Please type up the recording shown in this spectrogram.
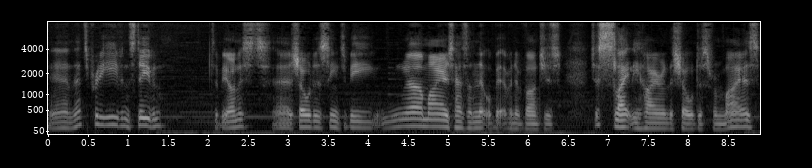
And that's pretty even, Steven, to be honest. Uh, shoulders seem to be... Well, Myers has a little bit of an advantage. Just slightly higher in the shoulders from Myers.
